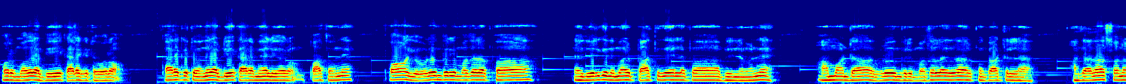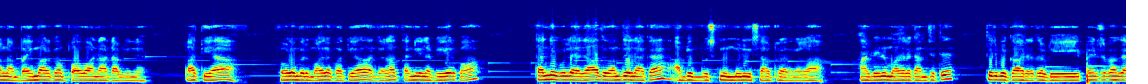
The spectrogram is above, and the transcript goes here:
ஒரு முதல்ல அப்படியே கரை கிட்ட வரும். கரை கிட்ட வந்து அப்படியே கரை மேலே ஏறும். பார்த்தோன்னே பா எவ்வளோ பெரிய முதலப்பா. நான் இது வரைக்கும் இந்த மாதிரி பார்த்ததே இல்லைப்பா. அப்படின்னோடனே ஆமாண்டா இவ்வளோ பெரிய முதல்ல தான் இருக்கும் காட்டில் அதெல்லாம் சொன்னேன் நான் பயமாக இருக்கும் போவாண்டாட்டா அப்படின்னு. பார்த்தியா எவ்வளோ பெரிய முதல்ல பார்த்தியா அதெல்லாம் தண்ணியில் அப்படியே இருக்கும். தண்ணிக்குள்ளே ஏதாவது வந்ததுனாக்கா அப்படியே புஷ்குன்னு முழுகி சாப்பிட்றாதுங்களாம் அப்படின்னு முதல்ல காமிச்சிட்டு திருப்பி கார் இடத்துல அப்படியே போயிட்டுருப்பாங்க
